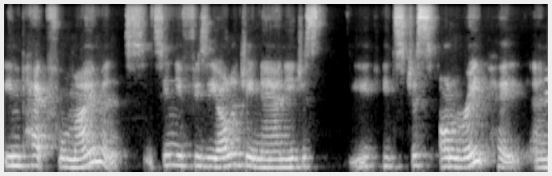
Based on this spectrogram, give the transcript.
impactful moments. It's in your physiology now, and you just you, it's just on repeat and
